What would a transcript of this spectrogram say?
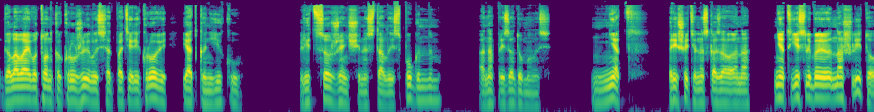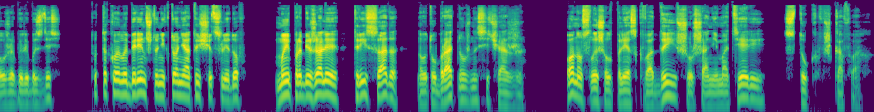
Голова его тонко кружилась от потери крови и от коньяку. Лицо женщины стало испуганным. Она призадумалась. «Нет», — решительно сказала она, — «нет, если бы нашли, то уже были бы здесь. Тут такой лабиринт, что никто не отыщет следов. Мы пробежали три сада, но вот убрать нужно сейчас же». Он услышал плеск воды, шуршание материи, стук в шкафах.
